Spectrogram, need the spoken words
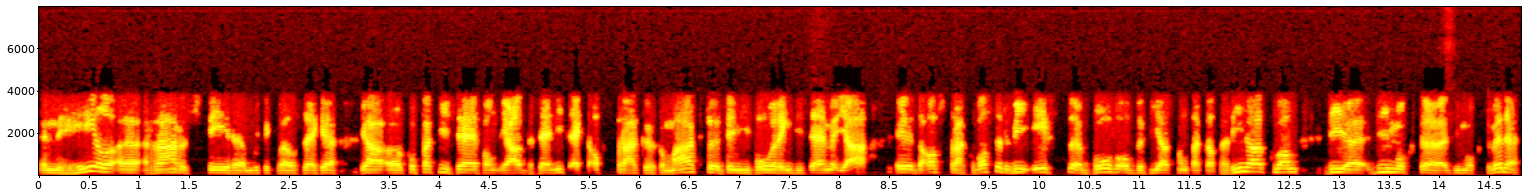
Een heel uh, rare sfeer, moet ik wel zeggen. Ja, uh, zei van, ja, er zijn niet echt afspraken gemaakt. Uh, Demi Vollering die zei me, ja, de afspraak was er. Wie eerst boven op de Via Santa Catarina kwam, die, die, mocht, die mocht winnen.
